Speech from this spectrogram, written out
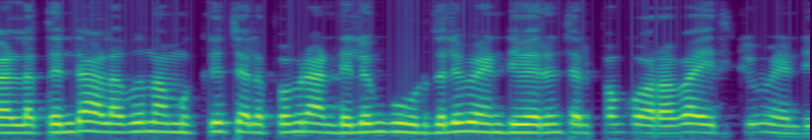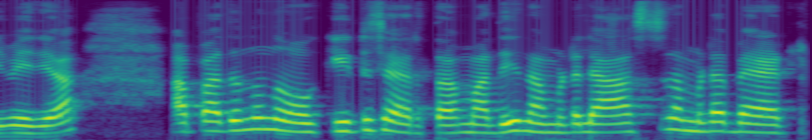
വെള്ളത്തിന്റെ അളവ് നമുക്ക് ചിലപ്പം രണ്ടിലും കൂടുതൽ വേണ്ടി വരും ചിലപ്പം കുറവായിരിക്കും വേണ്ടി വരിക. അപ്പം അതൊന്ന് നോക്കിയിട്ട് ചേർത്താൽ മതി. നമ്മുടെ ലാസ്റ്റ് നമ്മുടെ ബാറ്റർ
